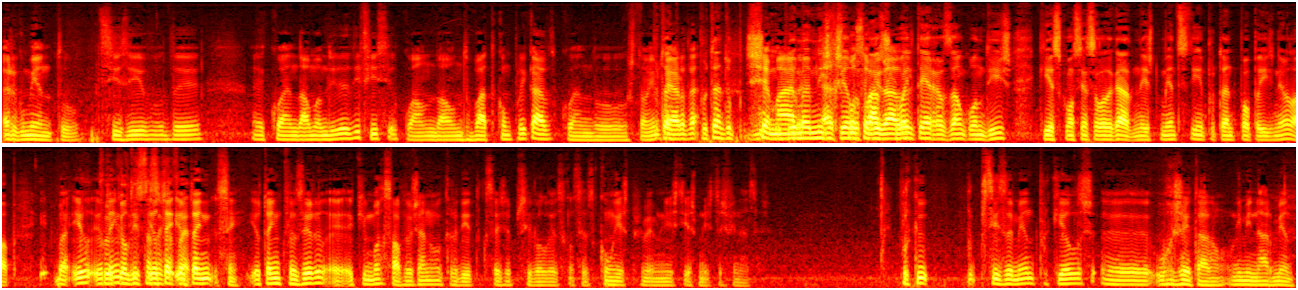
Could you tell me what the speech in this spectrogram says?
argumento decisivo de quando há uma medida difícil, quando há um debate complicado, quando estão em portanto, perda, portanto, chamar o Primeiro-Ministro a responsabilidade... Coelho tem razão quando diz que esse consenso alargado neste momento seria importante para o país na Europa. Bem, eu, eu Foi tenho, o que ele disse na eu, te, eu tenho, Sim, eu tenho que fazer aqui uma ressalva. Eu já não acredito que seja possível esse consenso com este Primeiro-Ministro e as Ministras das Finanças porque precisamente porque eles uh, o rejeitaram liminarmente.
